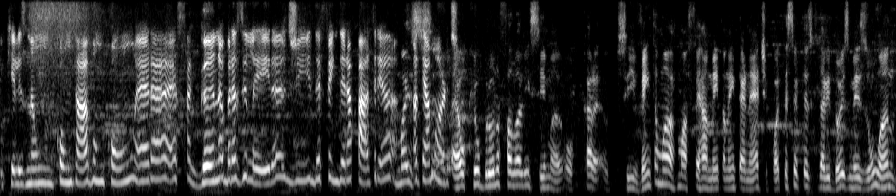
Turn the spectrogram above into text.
O que eles não contavam com era essa gana brasileira de defender a pátria Mas até a morte. É o que o Bruno falou ali em cima. Cara, se inventa uma, uma ferramenta na internet, pode ter certeza que dali dois meses, um ano,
